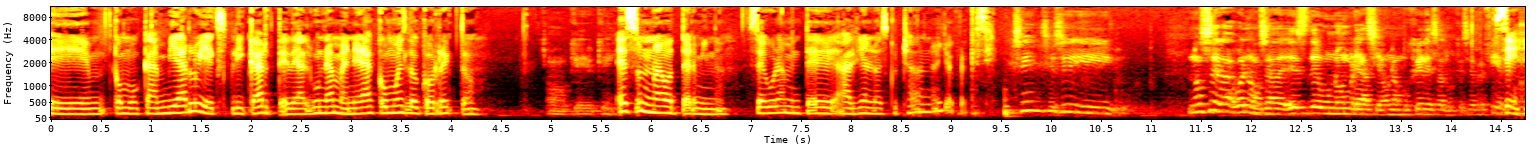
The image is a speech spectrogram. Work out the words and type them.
eh, como cambiarlo y explicarte de alguna manera cómo es lo correcto. Es un nuevo término. Seguramente alguien lo ha escuchado, ¿no? Yo creo que sí. Sí, sí, sí. No será, bueno, o sea, es de un hombre hacia una mujer, es a lo que se refiere. Sí,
